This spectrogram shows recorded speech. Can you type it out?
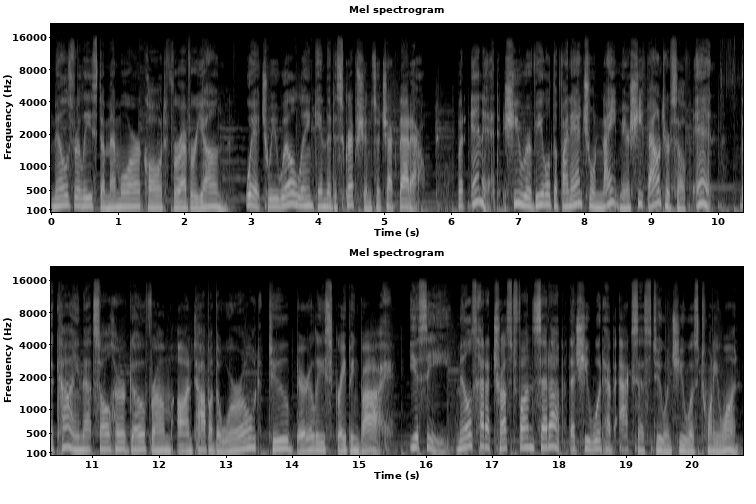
Mills released a memoir called Forever Young, which we will link in the description, so check that out. But in it, she revealed the financial nightmare she found herself in. The kind that saw her go from on top of the world to barely scraping by. You see, Mills had a trust fund set up that she would have access to when she was 21.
